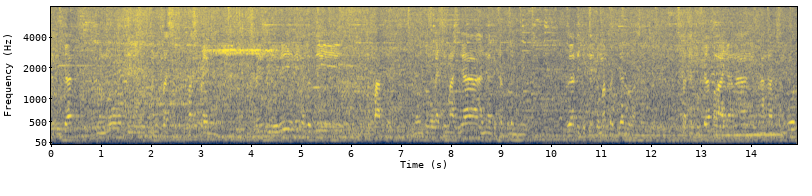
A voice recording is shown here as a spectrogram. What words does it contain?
Dan juga menu di menu flash, flash planning. Planning sendiri ini mencuci cepat ya. Untuk estimasinya hanya 30 menit. Itu yang dicuci cuma bagian luar saja. Ada juga pelayanan antar jemput,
